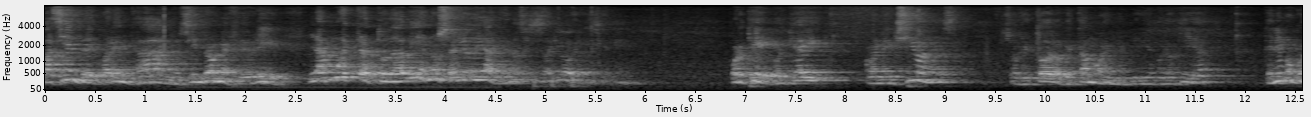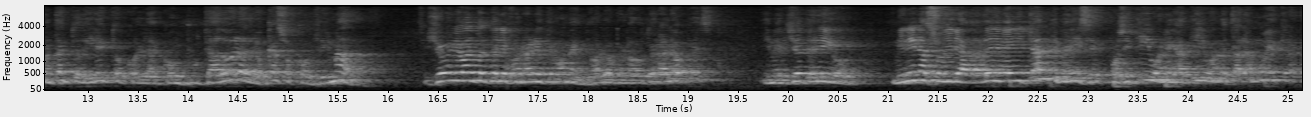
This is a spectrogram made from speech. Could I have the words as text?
Paciente de 40 años, síndrome febril. La muestra todavía no salió de área, no sé si salió de recién. ¿Por qué? Porque hay conexiones, sobre todo lo que estamos en epidemiología, tenemos contacto directo con la computadora de los casos confirmados. Si yo levanto el teléfono en este momento, hablo con la doctora López y me, yo te digo, Milena Subirada, de meditante, me dice positivo, negativo, no está la muestra,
